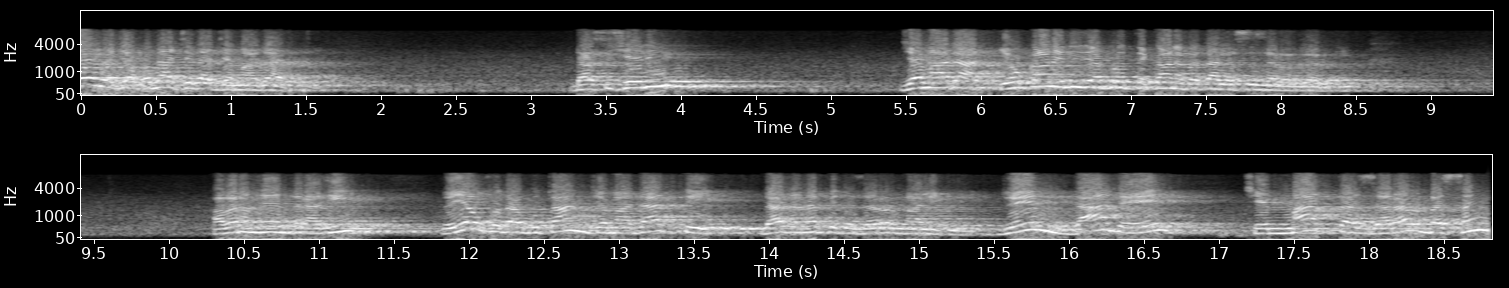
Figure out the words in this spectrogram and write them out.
یو وجه خدا چې دا جمادات دی دا څه شی دی جمادات یو کانه دی چې پروت کانه به تعالی څه ضرر لري خبر هم نه درازي نو یو خدا بوتان جمادات دی دا د نه په ضرر مالک دی دویم دا دی چې ما ته ضرر بسنګ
